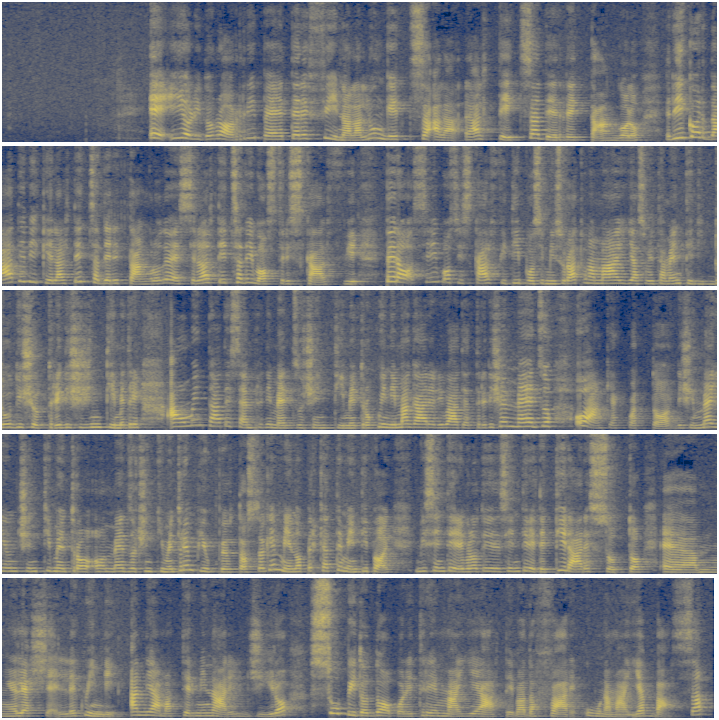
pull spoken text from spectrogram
e io li dovrò ripetere fino alla lunghezza all'altezza del rettangolo. Ricordatevi che l'altezza del rettangolo deve essere l'altezza dei vostri scalfi. Però se i vostri scalfi tipo se misurate una maglia solitamente di 12 o 13 centimetri aumentate sempre di mezzo centimetro. Quindi magari arrivate a 13 e mezzo o anche a 14 meglio un centimetro o mezzo centimetro in più piuttosto che meno perché altrimenti poi vi sentirete, sentirete tirare sotto ehm, le ascelle. Quindi andiamo a terminare il giro giro subito dopo le 3 maglie alte vado a fare una maglia bassa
